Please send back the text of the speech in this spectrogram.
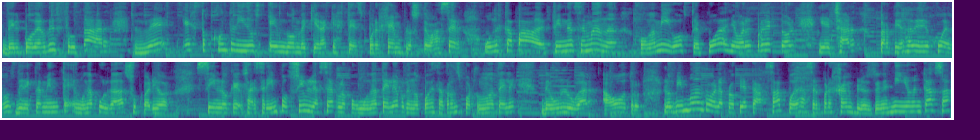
del poder disfrutar de estos contenidos en donde quiera que estés. Por ejemplo, si te vas a hacer una escapada de fin de semana con amigos, te puedes llevar el proyector y echar partidas de videojuegos directamente en una pulgada superior, sin lo que, o sea, sería imposible hacerlo con una tele porque no puedes estar transportando una tele de un lugar a otro. Lo mismo dentro de la propia casa, puedes hacer, por ejemplo, si tienes niños en casa,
